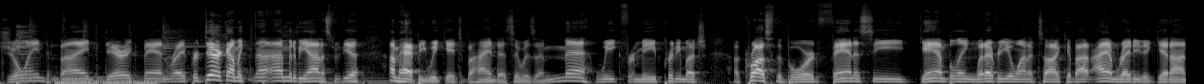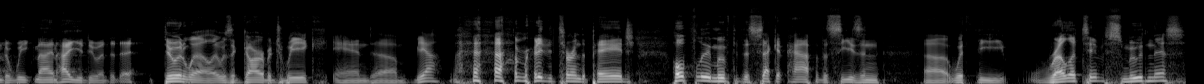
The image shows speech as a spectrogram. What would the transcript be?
joined by Derek Van Riper. Derek, I'm, I'm going to be honest with you. I'm happy Week 8's behind us. It was a meh week for me, pretty much across the board. Fantasy, gambling, whatever you want to talk about. I am ready to get on to Week 9. How you doing today? Doing well. It was a garbage week, and um, yeah, I'm ready to turn the page. Hopefully, we move to the second half of the season uh, with the relative smoothness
